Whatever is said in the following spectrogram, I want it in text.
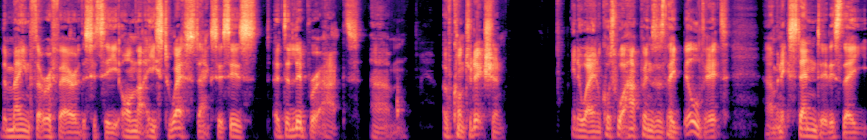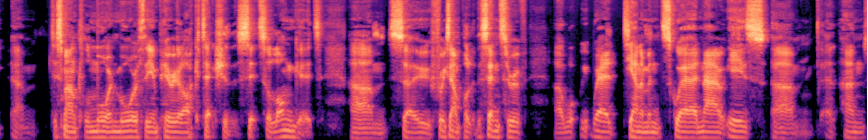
the main thoroughfare of the city on that east west axis is a deliberate act um, of contradiction in a way. And of course, what happens as they build it um, and extended is they um, dismantle more and more of the imperial architecture that sits along it. Um, so, for example, at the center of uh, where Tiananmen Square now is, um, and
